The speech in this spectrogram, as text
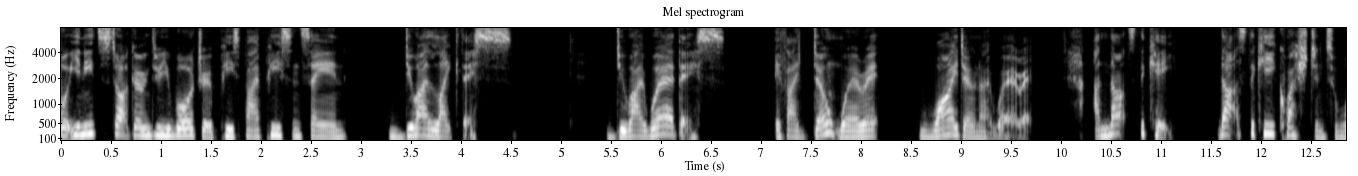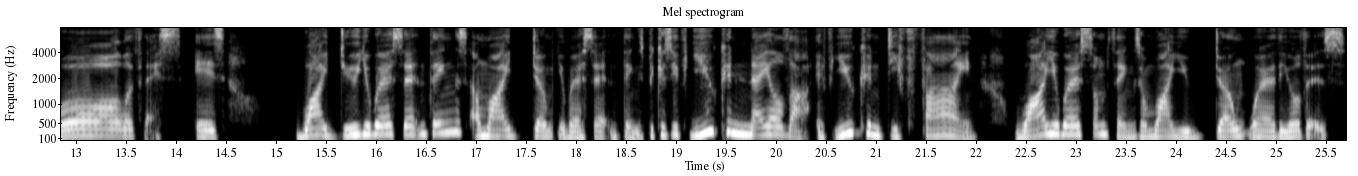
but you need to start going through your wardrobe piece by piece and saying, do I like this? Do I wear this? If I don't wear it, why don't I wear it? And that's the key. That's the key question to all of this is why do you wear certain things and why don't you wear certain things? Because if you can nail that, if you can define why you wear some things and why you don't wear the others,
